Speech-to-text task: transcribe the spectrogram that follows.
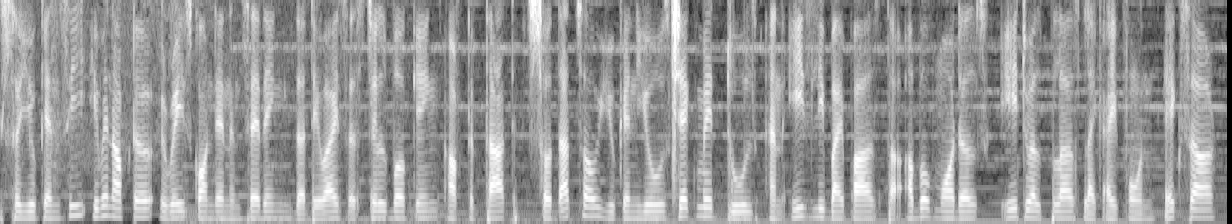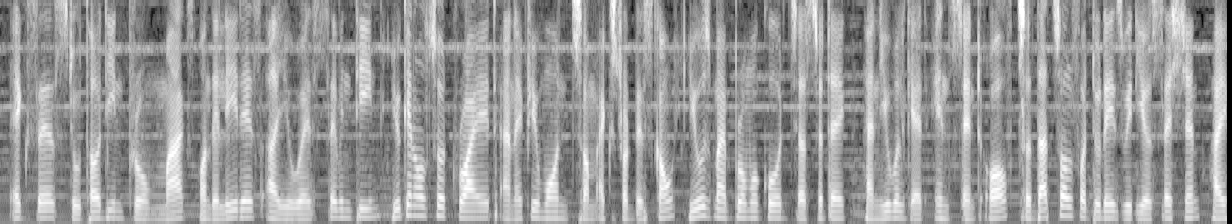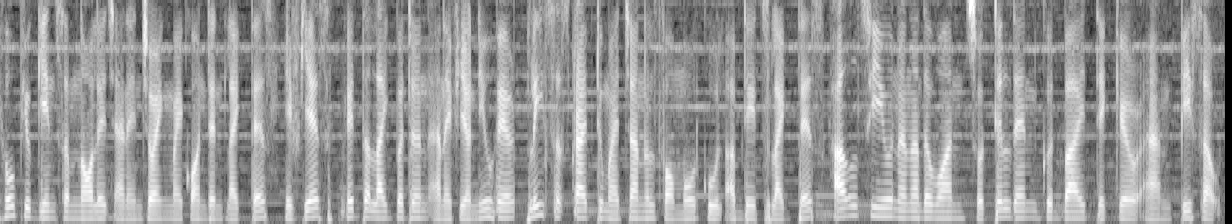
So you can see even after erase content and setting the device is still working after that. So that's how you can use checkmate tools and easily bypass the above models A12 Plus like iPhone XR XS to 13 Pro Max on the latest iOS 17. You can also try it and if you want some extra discount, use my promo code JustATech and you will get instant off. So that's all for today's video session. I hope you gain some knowledge and enjoying my content like this. If yes, hit the like button and if you're new here, please subscribe to my channel for more cool updates like this. I will see you in another one. So till then, goodbye, take care and peace out.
